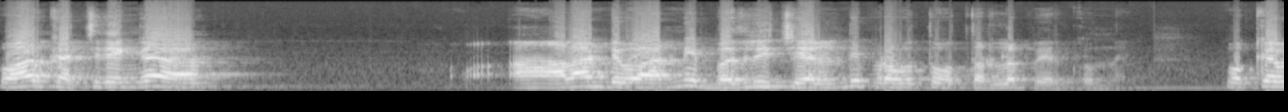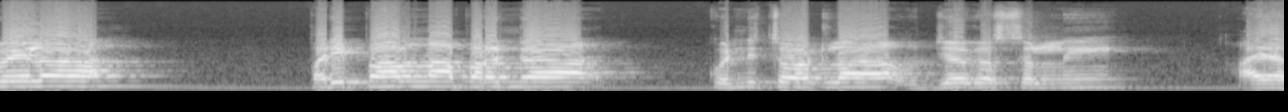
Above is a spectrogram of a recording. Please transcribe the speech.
వారు ఖచ్చితంగా అలాంటి వారిని బదిలీ చేయాలని ప్రభుత్వం ఉత్తర్వులో పేర్కొంది. ఒకవేళ పరిపాలనా పరంగా కొన్ని చోట్ల ఉద్యోగస్తుల్ని ఆయా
